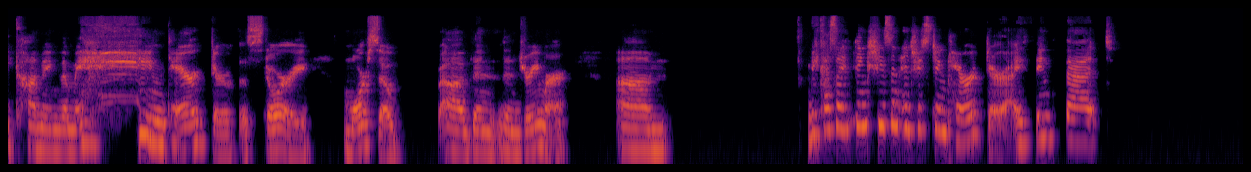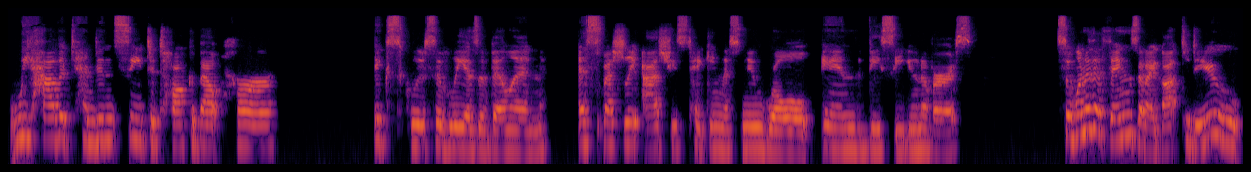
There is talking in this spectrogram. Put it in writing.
becoming the main character of the story more so uh, than than Dreamer. Um, because I think she's an interesting character. I think that we have a tendency to talk about her exclusively as a villain, especially as she's taking this new role in the DC universe. So, one of the things that I got to do,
